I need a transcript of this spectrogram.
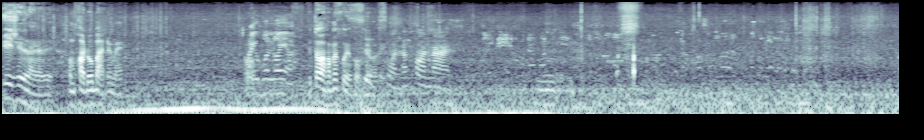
พี่ชื่ออะไรอะพี่ ผมขอดูบัตรได้ไหมโอ้ไปอุบลเลยเหรอพี่โต้เขาไม่คุยกับผมเลยส่วนนครบาลอืมไป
